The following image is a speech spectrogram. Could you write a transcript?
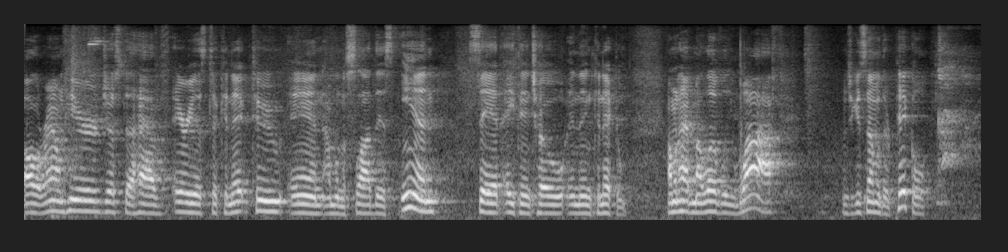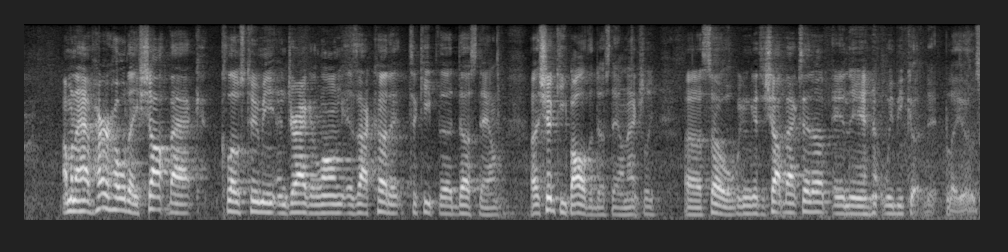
all around here just to have areas to connect to. And I'm gonna slide this in said eighth inch hole and then connect them. I'm gonna have my lovely wife, when she gets done with her pickle, I'm gonna have her hold a shop vac close to me and drag it along as I cut it to keep the dust down. Uh, it should keep all the dust down actually. Uh, so we can get the shop vac set up and then we be cutting it, players.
